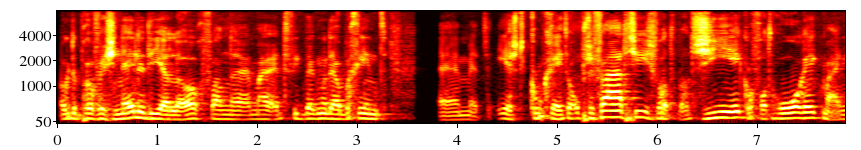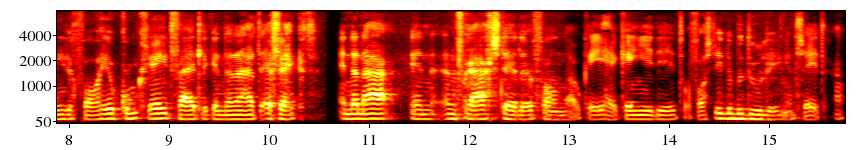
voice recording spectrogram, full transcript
ook de professionele dialoog. Van, maar het feedbackmodel begint met eerst concrete observaties. Wat, wat zie ik of wat hoor ik? Maar in ieder geval heel concreet, feitelijk. En daarna het effect. En daarna een, een vraag stellen van, oké, herken je dit? Of was dit de bedoeling, et cetera.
